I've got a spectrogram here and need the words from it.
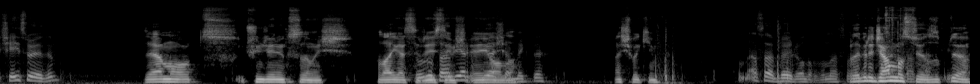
şey söyledim. Zemort 3. en kısamış. Kolay gelsin Dur dur reis sana demiş. diğer kutuyu açacağım Eyvallah. bekle. Aç bakayım. Bundan sonra böyle oğlum. Bundan sonra. Burada biri cam basıyor zıplıyor.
